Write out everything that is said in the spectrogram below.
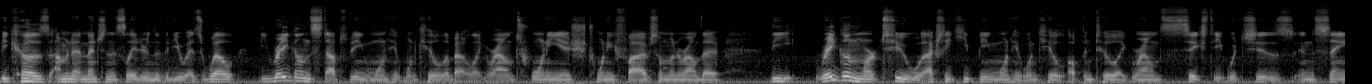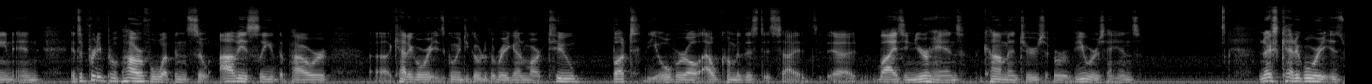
because I'm going to mention this later in the video as well. The ray gun stops being one hit, one kill about like around 20-ish, 25, something around there. The Raygun Mark II will actually keep being one hit, one kill up until like round 60, which is insane, and it's a pretty powerful weapon, so obviously the power uh, category is going to go to the Raygun Mark II, but the overall outcome of this decides uh, lies in your hands, the commenters or viewers' hands. The next category is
